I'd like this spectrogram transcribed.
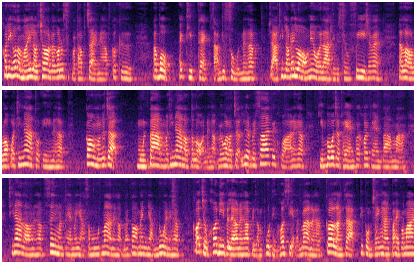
ข้อดีข้อต่อมาที่เราชอบแล้วก็รู้สึกประทับใจนะครับก็คือระบบ Active Tag 3.0 นะครับ จากที่เราได้ลองเนี่ยเวลาถือเซลฟี่ใช่ไหมแล้วเราล็อกไว้ที่หน้าตัวเองนะครับ กล้องมันก็จะ หมุนตามมาที่หน้าเราตลอดนะครับ ไม่ว่าเราจะเลื่อนไปซ้ายไปขวานะครับ กิมโบก็จะแพนค่อยๆแพนตามมาที่หน้าเรานะครับ ซึ่งมันแพนมาอย่างสมูทมากนะครับ แล้วก็แม่นยำด้วยนะครับ ก็จบข้อดีไปแล้วนะครับเดี๋ยวเราพูดถึงข้อเสียกันบ้างนะครับ ก็หลังจากที่ผมใช้งานไปประมาณ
